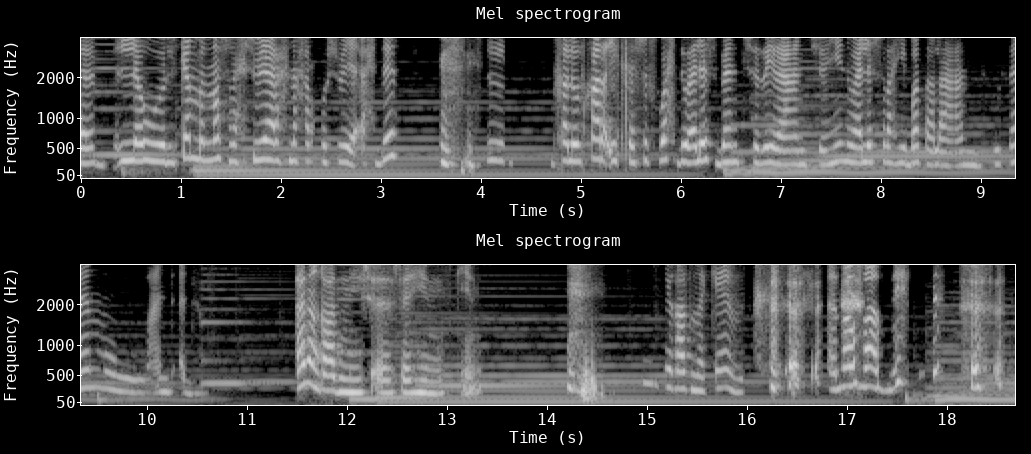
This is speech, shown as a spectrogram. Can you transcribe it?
أه، لو نكمل نشرح شوية راح نحرق شوية أحداث. نخلو القارئ يكتشف وحده علاش بانت شريرة عند شاهين وعلاش راهي بطلة عند حسام وعند أدهم. أنا غادني شاهين مسكين. انت غادنا كامل. أنا غادني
